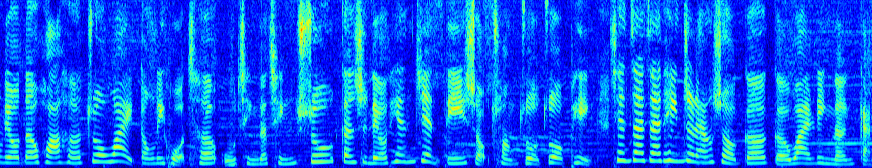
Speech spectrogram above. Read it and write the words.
刘德华合作外，动力火车《无情的情书》更是刘天健第一首创作作品。现在在听这两首歌，格外令人感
